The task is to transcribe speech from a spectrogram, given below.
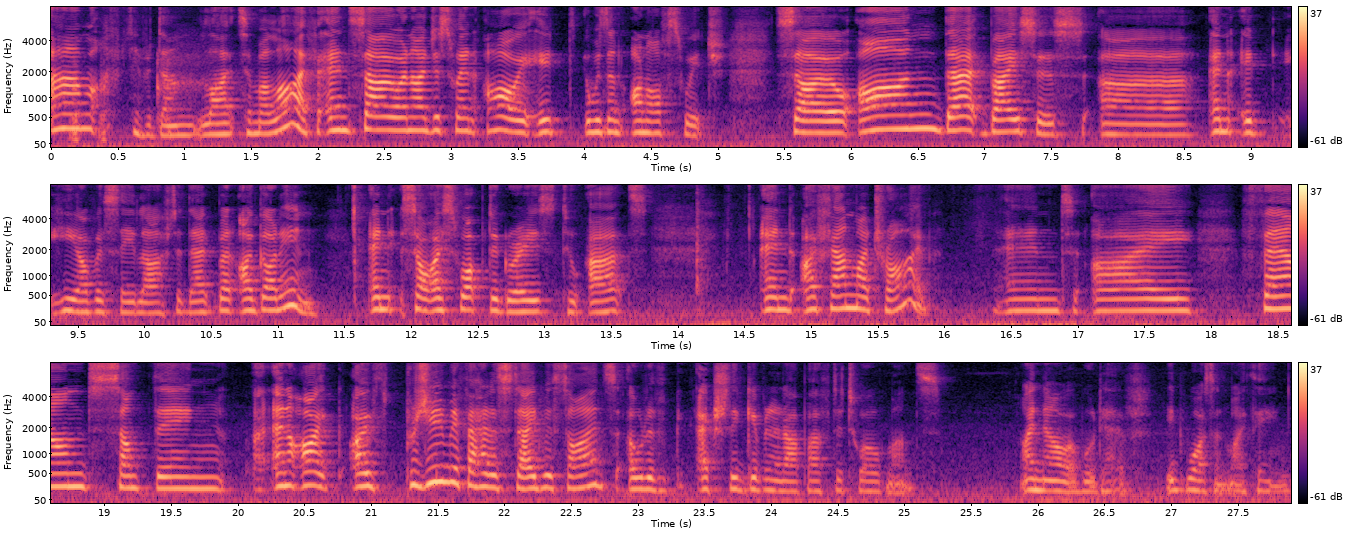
Um, i've never done lights in my life. And so and i just went oh it, it was an on-off switch. So on that basis uh, and it, he obviously laughed at that but i got in. And so i swapped degrees to arts and I found my tribe, and I found something. And I, I presume if I had stayed with science, I would have actually given it up after twelve months. I know I would have. It wasn't my thing.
